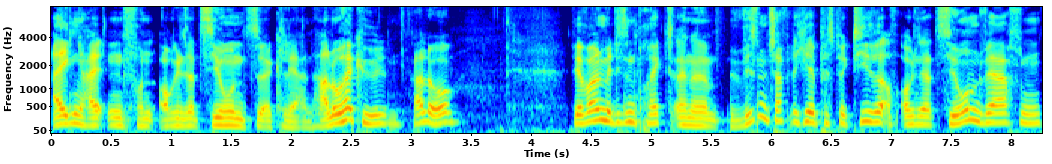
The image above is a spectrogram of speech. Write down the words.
Eigenheiten von Organisationen zu erklären. Hallo, Herr Kühl. Hallo. Wir wollen mit diesem Projekt eine wissenschaftliche Perspektive auf Organisationen werfen,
